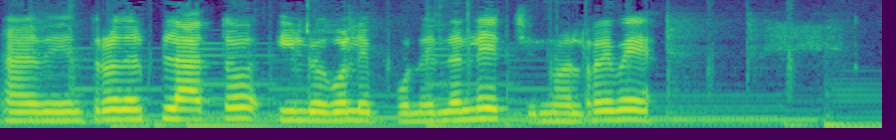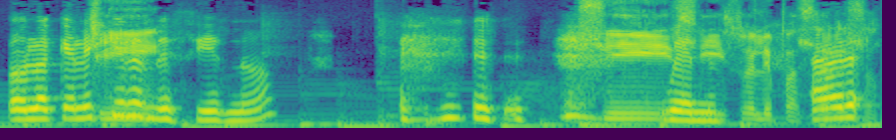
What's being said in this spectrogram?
adentro del plato y luego le pones la leche, no al revés. O lo que le quieran decir, ¿no? Sí, sí, suele pasar eso.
